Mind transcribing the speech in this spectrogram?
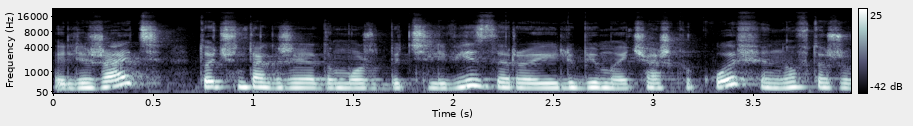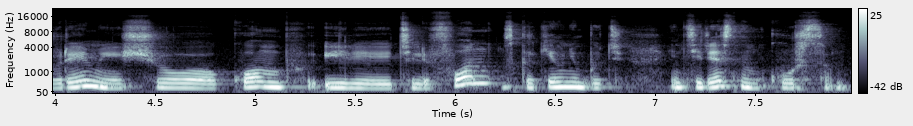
лежать. Точно так же рядом может быть телевизор и любимая чашка кофе, но в то же время еще комп или телефон с каким-нибудь интересным курсом.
